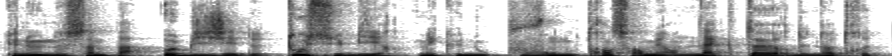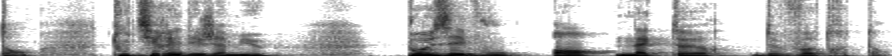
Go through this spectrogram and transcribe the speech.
que nous ne sommes pas obligés de tout subir, mais que nous pouvons nous transformer en acteurs de notre temps, tout irait déjà mieux. Posez-vous en acteur de votre temps.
